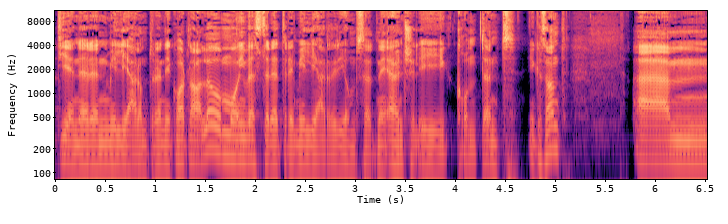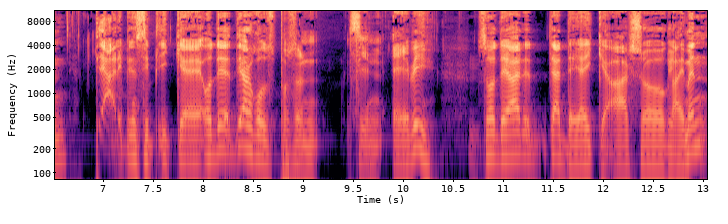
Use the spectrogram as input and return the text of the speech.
tjener en milliard omtrent i kvartalet og må investere tre milliarder i omsetning, eh, unnskyld, i content, ikke sant? Um, det er i prinsipp ikke Og det, det har holdt på sånn siden evig. Så det er, det er det jeg ikke er så glad i. Men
